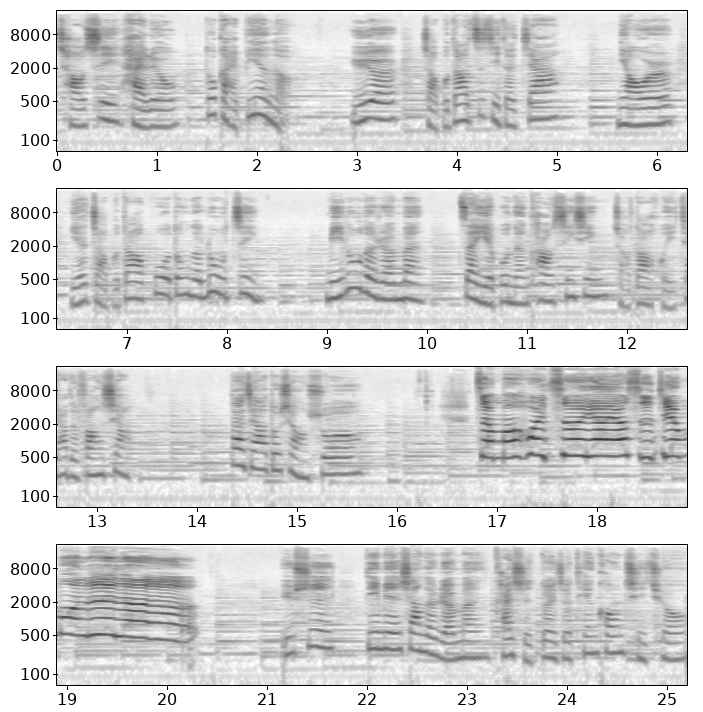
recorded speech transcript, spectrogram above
潮汐、海流都改变了，鱼儿找不到自己的家。鸟儿也找不到过冬的路径，迷路的人们再也不能靠星星找到回家的方向。大家都想说：怎么会这样？要世界末日了！于是地面上的人们开始对着天空祈求：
